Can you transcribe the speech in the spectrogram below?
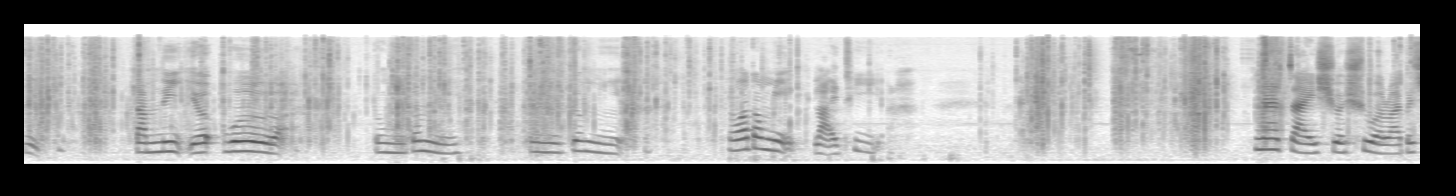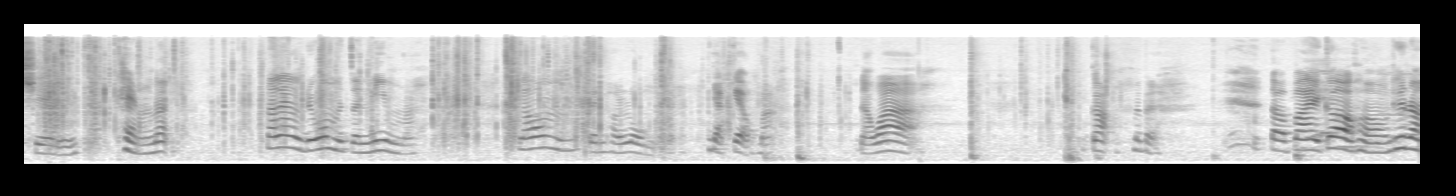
สิบ ตำหนิเยอะเวอร์ตรงนี้ก็มี ตรงนี้ก็มีเพราะว่าต้องมีอีกหลายที่ แน่ใจชัวชัวร้อยเปอร์เซ็นแข็งด้วยตอนแรกเราดูว่ามันจะนิ่มอะแล้วมันเป็นพัดลมอะอยากแกะออกมา แต่ว่า ก็ไม่เป็นไรต่อไปก็ของที่เรา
